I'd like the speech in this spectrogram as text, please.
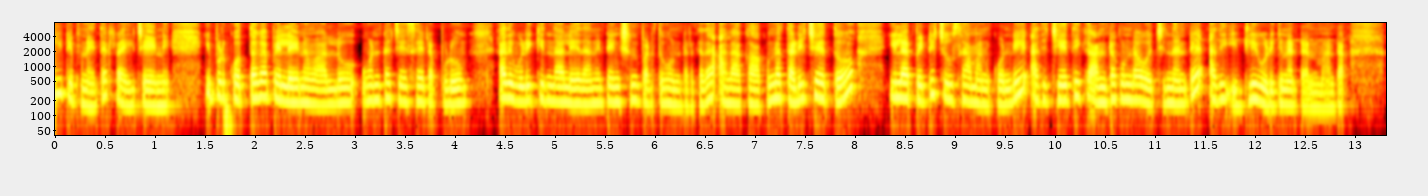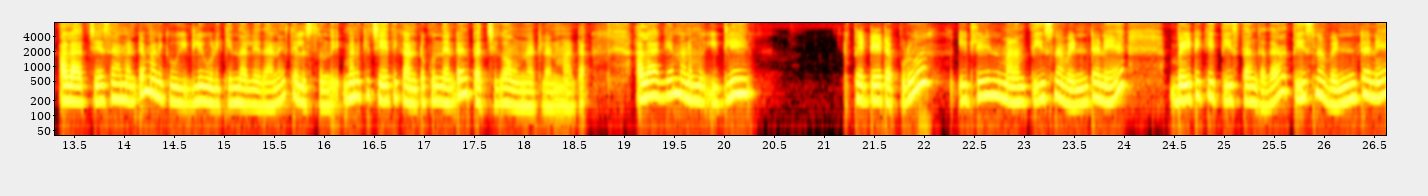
ఈ టిప్నైతే ట్రై చేయండి. ఇప్పుడు కొత్తగా పెళ్ళైన వాళ్ళు వంట చేసేటప్పుడు అది ఉడికిందా లేదా అని టెన్షన్ పడుతూ ఉంటారు కదా అలా కాకుండా తడి చేత్తో ఇలా పెట్టి చూసామనుకోండి అది చేతికి అంటకుండా వచ్చిందంటే అది ఇడ్లీ ఉడికినట్టు అనమాట అలా చేసామంటే మనకి ఇడ్లీ ఉడికిందా లేదా అని తెలుస్తుంది. మనకి చేతికి అంటుకుందంటే అది పచ్చిగా ఉన్నట్లు అనమాట అలాగే మనము ఇడ్లీ పెట్టేటప్పుడు ఇడ్లీని మనం తీసిన వెంటనే బయటికి తీస్తాం కదా తీసిన వెంటనే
